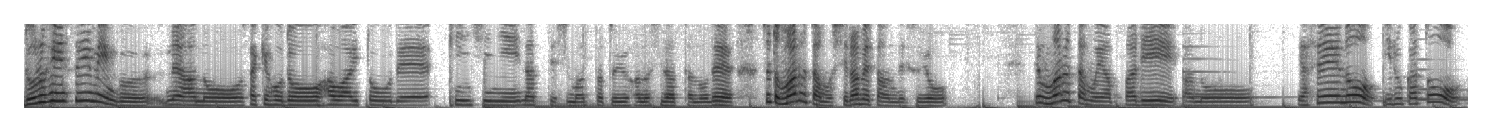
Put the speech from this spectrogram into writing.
ドルフィンスイミングね、あの、先ほどハワイ島で禁止になってしまったという話だったので、ちょっとマルタも調べたんですよ。でもマルタもやっぱり、あの、野生のイルカと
